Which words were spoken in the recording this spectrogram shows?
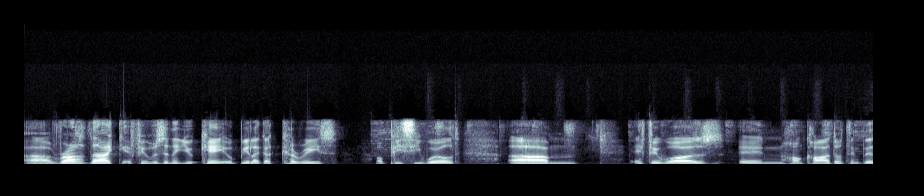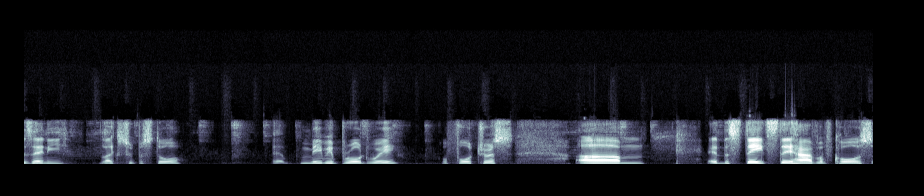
Uh, rather like if it was in the UK, it would be like a Currys or PC World. Um, if it was in Hong Kong, I don't think there's any like superstore. Uh, maybe Broadway or Fortress. Um, in the states, they have, of course,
